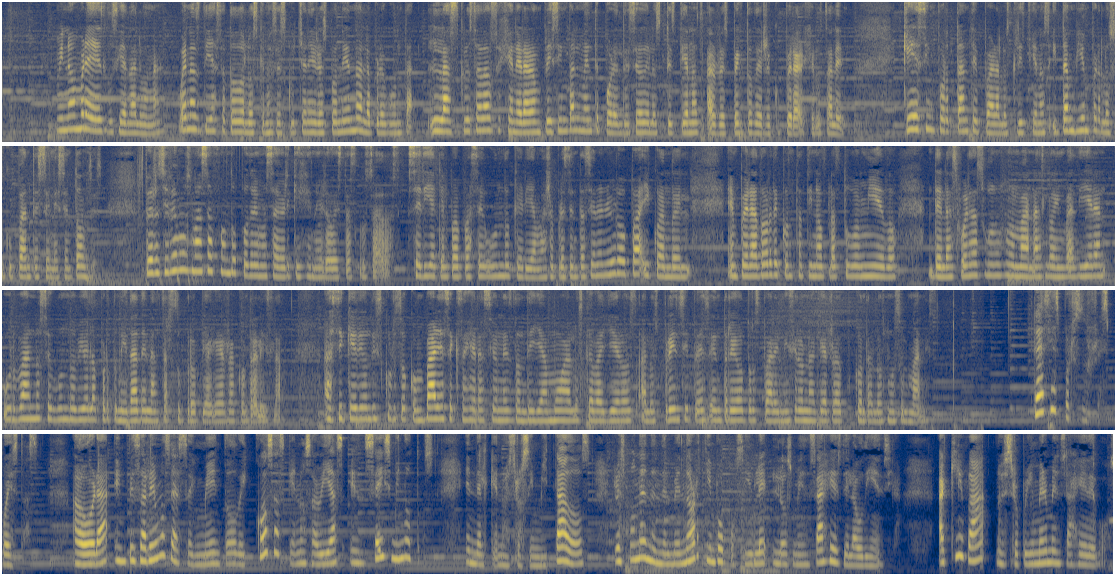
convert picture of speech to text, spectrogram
Mi nombre es Luciana Luna. Buenos días a todos los que nos escuchan y respondiendo a la pregunta, las cruzadas se generaron principalmente por el deseo de los cristianos al respecto de recuperar Jerusalén que es importante para los cristianos y también para los ocupantes en ese entonces. Pero si vemos más a fondo podremos saber qué generó estas cruzadas. Sería que el Papa II quería más representación en Europa y cuando el emperador de Constantinopla tuvo miedo de las fuerzas musulmanas lo invadieran, Urbano II vio la oportunidad de lanzar su propia guerra contra el Islam. Así que dio un discurso con varias exageraciones donde llamó a los caballeros, a los príncipes, entre otros, para iniciar una guerra contra los musulmanes. Gracias por sus respuestas. Ahora empezaremos el segmento de cosas que no sabías en 6 minutos, en el que nuestros invitados responden en el menor tiempo posible los mensajes de la audiencia. Aquí va nuestro primer mensaje de voz.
